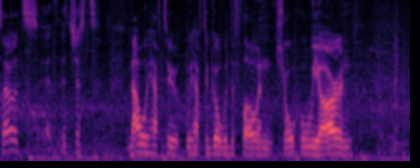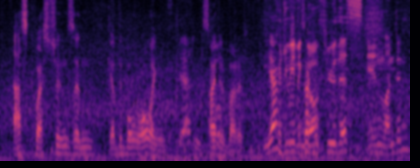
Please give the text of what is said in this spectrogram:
So it's it, it's just now we have to we have to go with the flow and show who we are and ask questions and get the ball rolling. Yeah, I'm excited cool. about it. Yeah. Could you even exactly. go through this in London?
